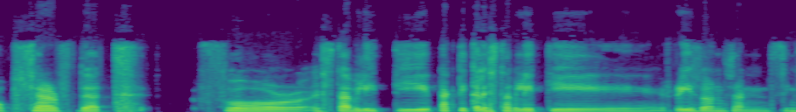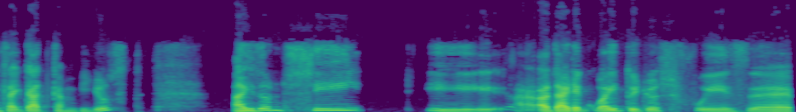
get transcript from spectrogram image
observed that for stability, practical stability reasons and things like that can be used. I don't see a direct way to use with uh,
